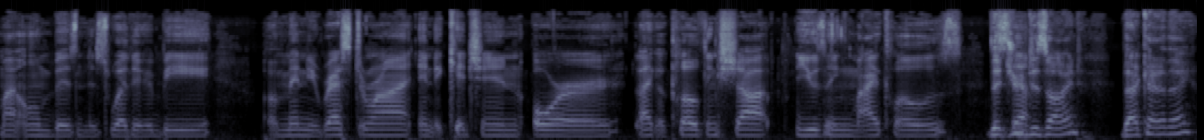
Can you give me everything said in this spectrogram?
my own business, whether it be a mini restaurant in the kitchen or like a clothing shop using my clothes. That you designed? That kind of thing?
